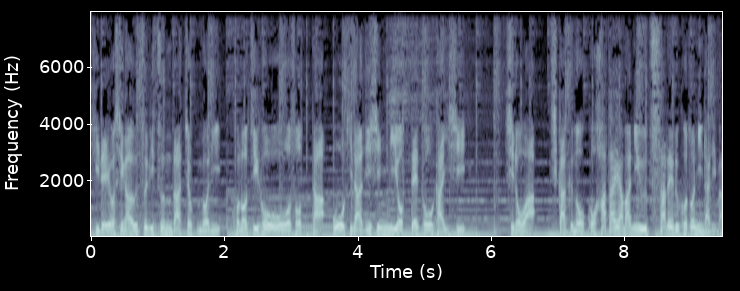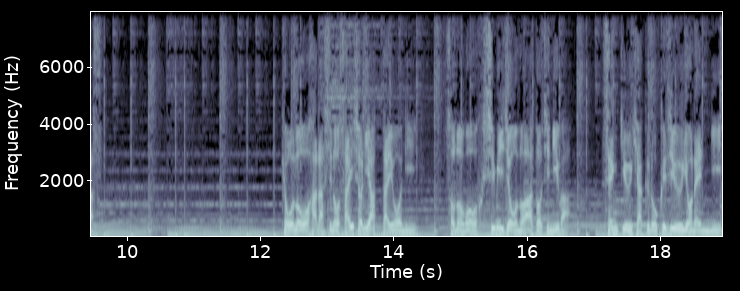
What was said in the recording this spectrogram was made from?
秀吉が移り住んだ直後にこの地方を襲った大きな地震によって倒壊し城は近くの小畑山に移されることになります今日のお話の最初にあったようにその後伏見城の跡地には1964年に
